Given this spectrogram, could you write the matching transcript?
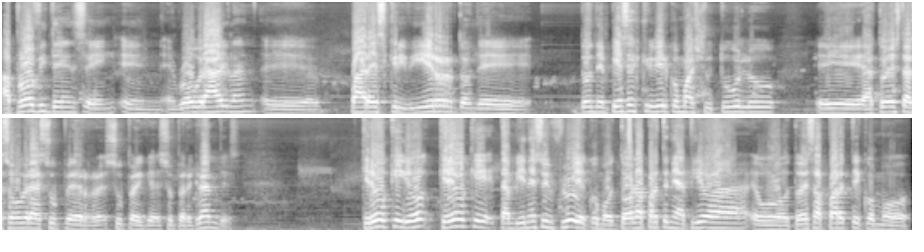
a Providence en, en, Rhode Island eh, para escribir, donde, donde empieza a escribir como a Cthulhu, eh, a todas estas obras súper super, super grandes. Creo que yo, creo que también eso influye, como toda la parte negativa o toda esa parte como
